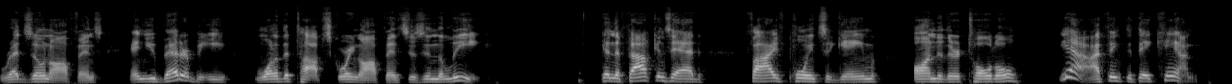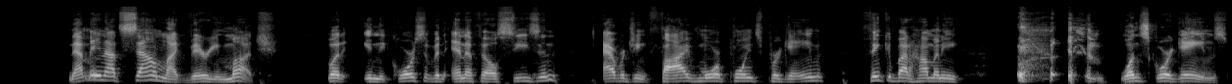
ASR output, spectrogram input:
red zone offense and you better be one of the top scoring offenses in the league. Can the Falcons add five points a game onto their total? Yeah, I think that they can. That may not sound like very much, but in the course of an NFL season, averaging five more points per game, think about how many one score games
